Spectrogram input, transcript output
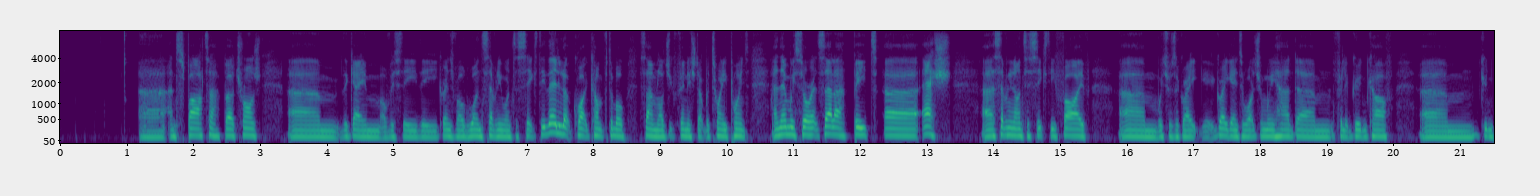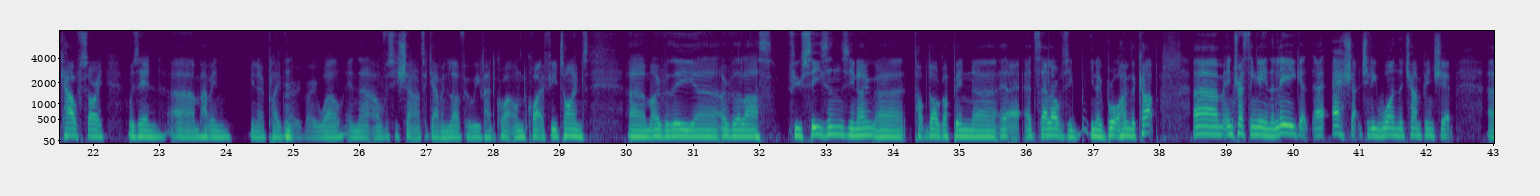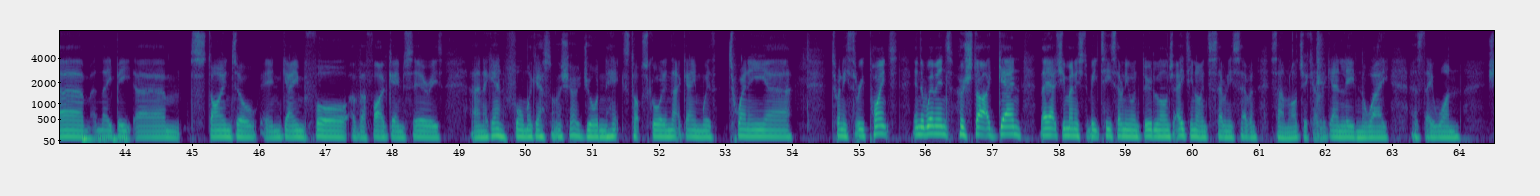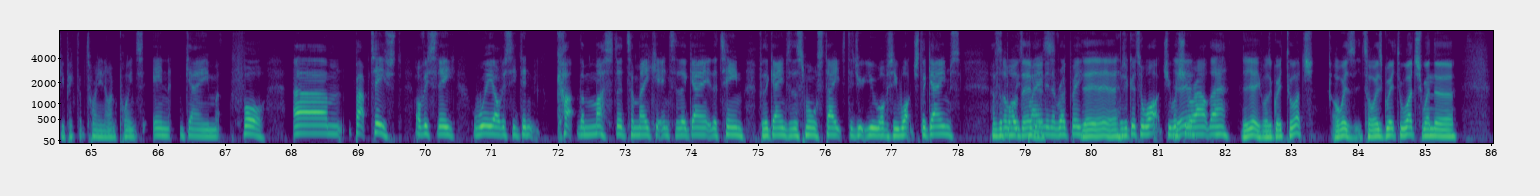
uh, and Sparta Bertrange. Um, the game, obviously, the Grengewald won 71 to 60. They looked quite comfortable. Sam Logic finished up with 20 points. And then we saw Etzella beat uh, Esch uh, 79 to 65, um, which was a great great game to watch. And we had um, Philip Gutenkauf, um, Gutenkauf, sorry, was in, um, having you know played Mm. very very well in that. Obviously, shout out to Gavin Love, who we've had quite on quite a few times um, over the uh, over the last few seasons. You know, uh, top dog up in uh, Etzella, obviously, you know, brought home the cup. Um, interestingly, in the league, uh, Esch actually won the championship. Um, and they beat um, Steinsel in game four of a five game series. And again, former guest on the show, Jordan Hicks, top scored in that game with 20, uh, 23 points. In the women's, Hueschtert again, they actually managed to beat T71 Dudelange 89 to 77. Sam Logic again leading the way as they won. She picked up 29 points in game four. Um, Baptiste, obviously, we obviously didn't cut the mustard to make it into the game, the team for the games of the small states. Did you? You obviously watched the games of the Some boys playing yes. in the rugby. Yeah, yeah, yeah. Was it good to watch? You wish Yeah, you were out there. Yeah, yeah, it was great to watch. Always, it's always great to watch when the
